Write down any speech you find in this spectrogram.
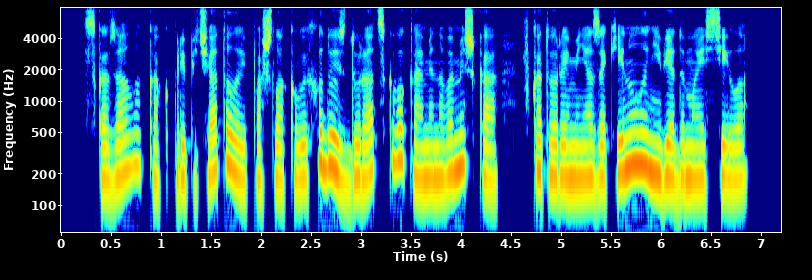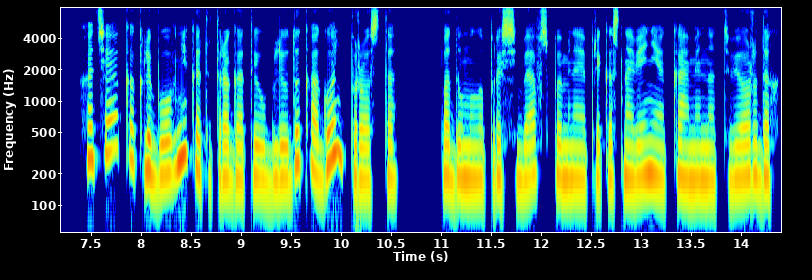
— сказала, как припечатала и пошла к выходу из дурацкого каменного мешка, в который меня закинула неведомая сила. Хотя, как любовник, этот рогатый ублюдок — огонь просто. Подумала про себя, вспоминая прикосновение каменно-твердых,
